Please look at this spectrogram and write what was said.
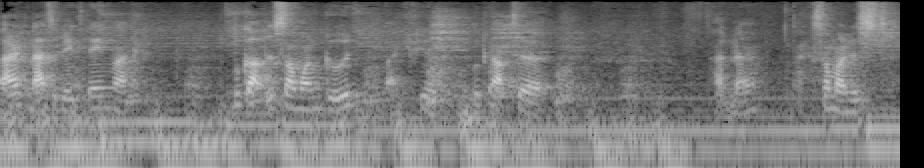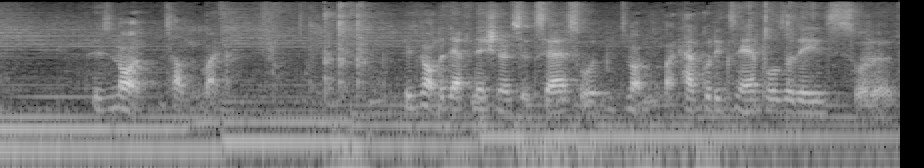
I reckon that's a big thing. Like look up to someone good. Like if you're looking up to, I don't know, like someone just who's not something like who's not the definition of success or not like have good examples of these sort of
